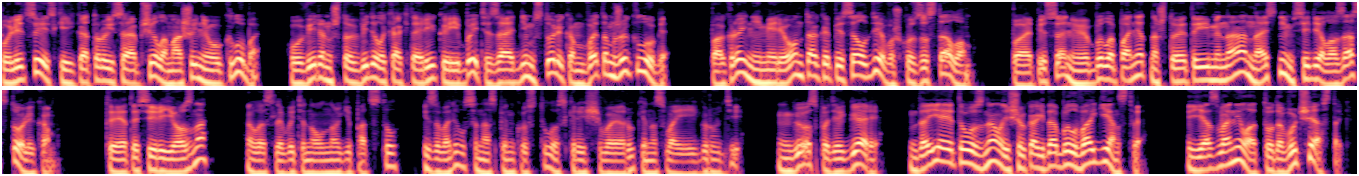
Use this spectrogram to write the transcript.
«Полицейский, который сообщил о машине у клуба, уверен, что видел как-то Рика и Бетти за одним столиком в этом же клубе. По крайней мере, он так описал девушку за столом. По описанию было понятно, что это именно она с ним сидела за столиком. Ты это серьезно?» Лесли вытянул ноги под стол и завалился на спинку стула, скрещивая руки на своей груди. «Господи, Гарри, да я это узнал еще когда был в агентстве. Я звонил оттуда в участок»,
